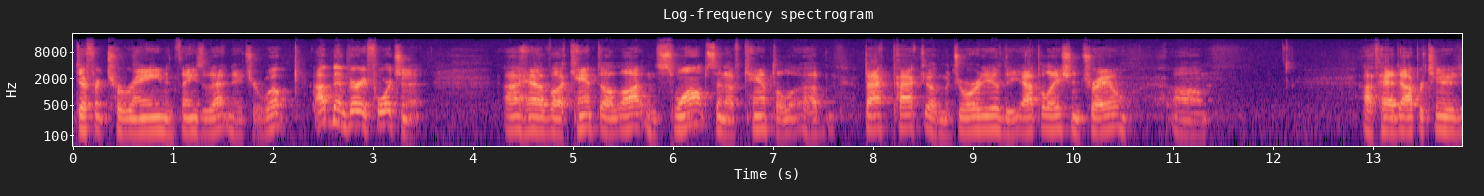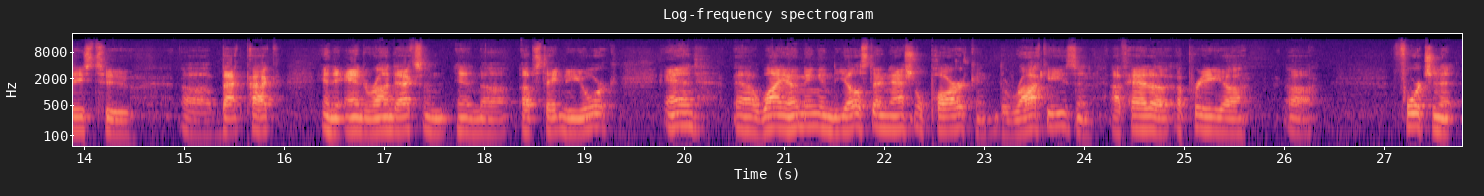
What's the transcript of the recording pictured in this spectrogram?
different terrain and things of that nature. Well, I've been very fortunate. I have uh, camped a lot in swamps and I've camped a uh, backpacked a majority of the Appalachian Trail. Um, I've had opportunities to uh, backpack in the Adirondacks in, in uh, upstate New York and uh, Wyoming and the Yellowstone National Park and the Rockies and I've had a, a pretty uh, fortunate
